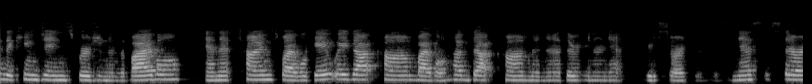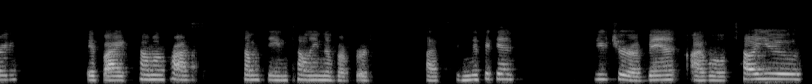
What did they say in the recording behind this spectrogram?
the King James Version of the Bible, and at times BibleGateway.com, BibleHub.com, and other internet resources is necessary. If I come across something telling of a, a significant future event, I will tell you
